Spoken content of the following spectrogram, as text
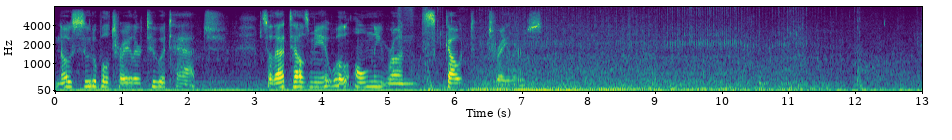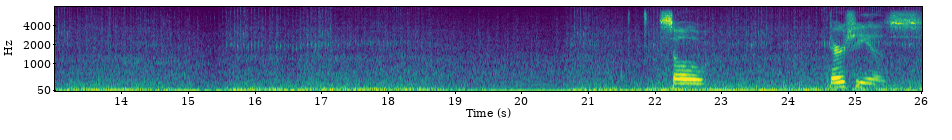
No suitable trailer to attach. So that tells me it will only run scout trailers. So there she is.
